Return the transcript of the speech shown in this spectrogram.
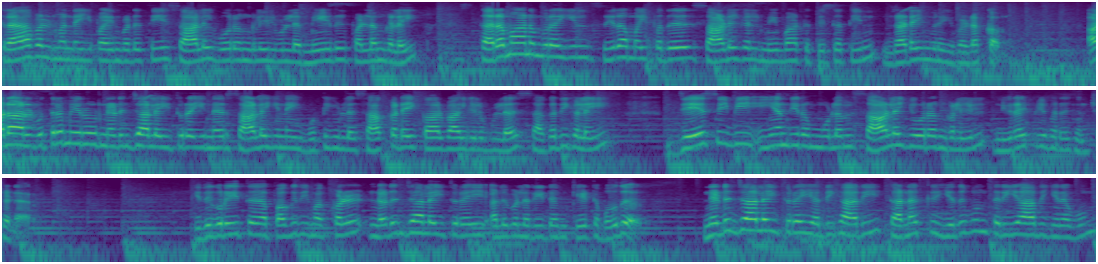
கிராவல் மண்ணை பயன்படுத்தி சாலை ஓரங்களில் உள்ள மேடு பள்ளங்களை தரமான முறையில் சீரமைப்பது சாலைகள் மேம்பாட்டு திட்டத்தின் நடைமுறை வழக்கம். ஆனால் உத்தரமேரூர் நெடுஞ்சாலை துறையினர் சாலையினை ஒட்டியுள்ள சாக்கடை கால்வாயில் உள்ள சகதிகளை ஜேசிபி இயந்திரம் மூலம் சாலையோரங்களில் நிரப்பி வருகின்றனர். இதுகுறித்து அப்பகுதி மக்கள் நெடுஞ்சாலைத்துறை அலுவலரிடம் கேட்டபோது நெடுஞ்சாலைத்துறை அதிகாரி தனக்கு எதுவும் தெரியாது எனவும்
